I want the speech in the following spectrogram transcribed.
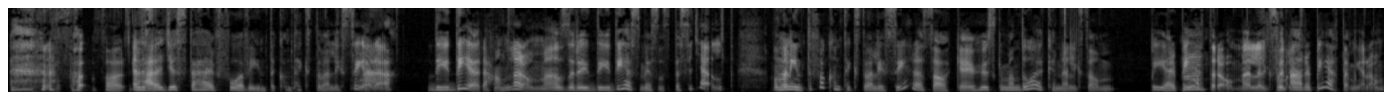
för, för Eller så här, just det här får vi inte kontextualisera. Nej. Det är ju det det handlar om. Alltså det, det är ju det som är så speciellt. Om man inte får kontextualisera saker, hur ska man då kunna liksom bearbeta dem eller liksom För- arbeta med dem?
